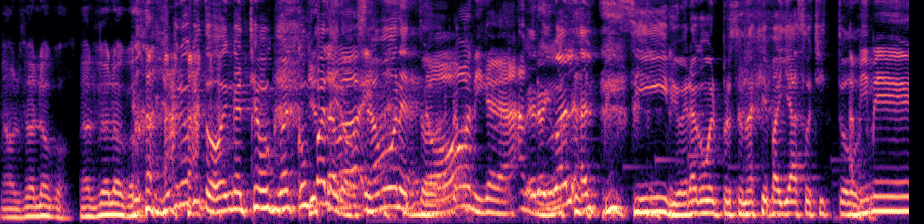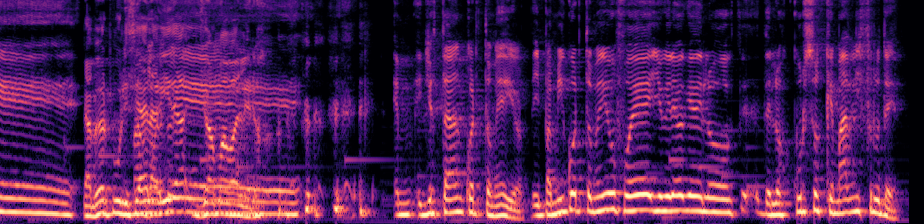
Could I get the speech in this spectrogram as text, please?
Me volvió loco, me volvió loco. Yo creo que todos enganchamos igual con Valero, seamos honestos. No, ni cagando. Pero igual al principio era como el personaje payaso chistoso. A mí me. La peor publicidad de la vida, yo amo a Valero. Yo estaba en cuarto medio. Y para mí, cuarto medio fue, yo creo que de los, de los cursos que más disfruté.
